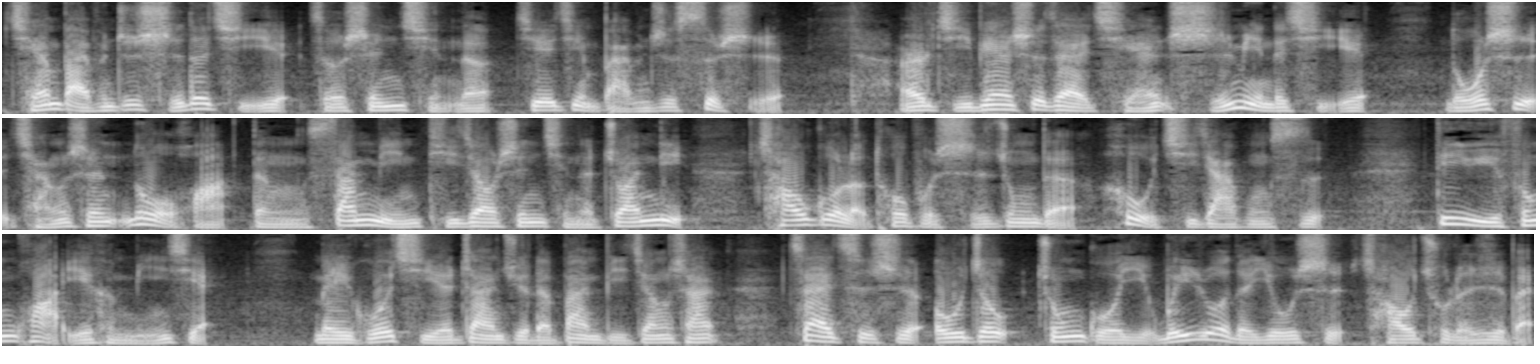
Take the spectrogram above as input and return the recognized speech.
前百分之十的企业则申请了接近百分之四十。而即便是在前十名的企业，罗氏、强生、诺华等三名提交申请的专利，超过了托普十中的后七家公司。地域分化也很明显，美国企业占据了半壁江山，再次是欧洲、中国以微弱的优势超出了日本。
